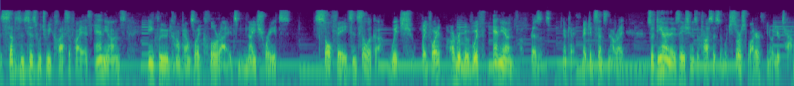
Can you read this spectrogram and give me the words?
Substances which we classify as anions include compounds like chlorides, nitrates, sulfates, and silica, which, wait for it, are removed with anion resins. Okay, making sense now, right? So deionization is a process in which source water, you know, your tap,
